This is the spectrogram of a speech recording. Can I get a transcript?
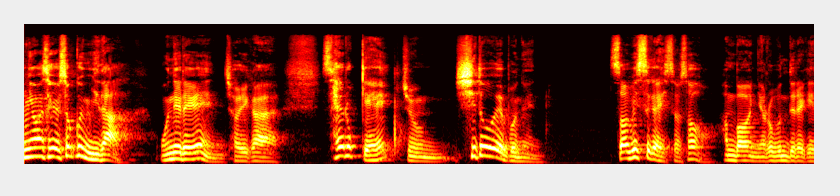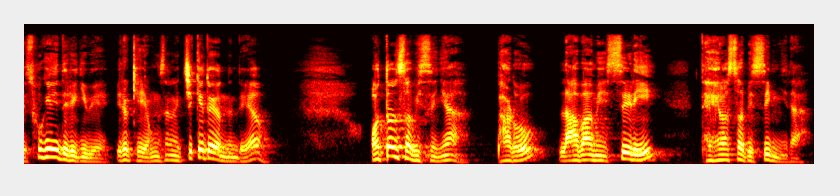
안녕하세요 석구입니다. 오늘은 저희가 새롭게 좀 시도해보는 서비스가 있어서 한번 여러분들에게 소개해드리기 위해 이렇게 영상을 찍게 되었는데요. 어떤 서비스냐? 바로 라바미3 대여 서비스입니다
